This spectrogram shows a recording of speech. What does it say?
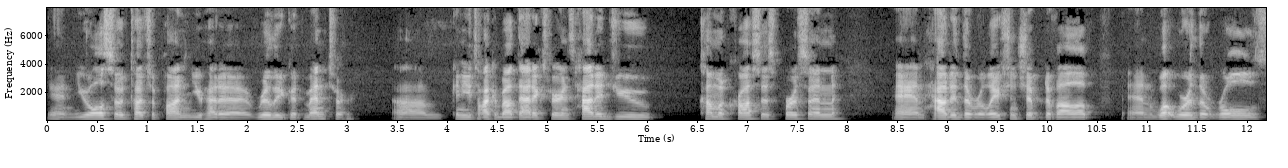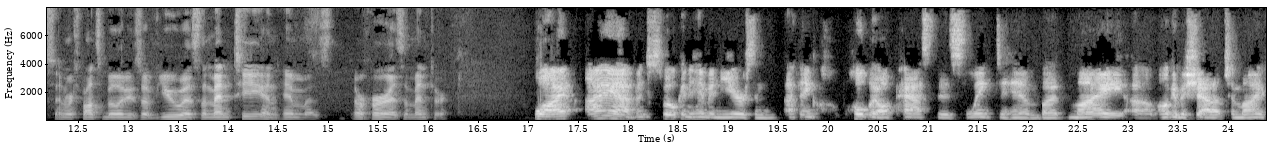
And you also touch upon you had a really good mentor. Um, can you talk about that experience? How did you come across this person, and how did the relationship develop? And what were the roles and responsibilities of you as the mentee and him as or her as a mentor? Well, I, I haven't spoken to him in years, and I think hopefully I'll pass this link to him. But my, uh, I'll give a shout out to my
